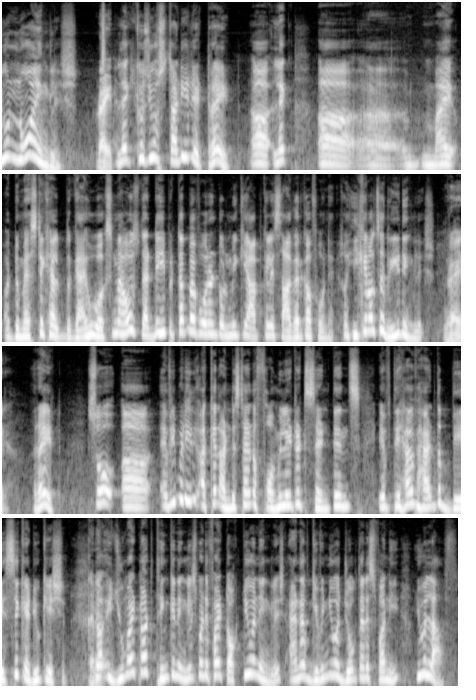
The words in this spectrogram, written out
you know English. right. like because you studied it right uh, like uh, uh, my uh, domestic help the guy who works in my house that day he picked up my phone and told me कि आपके लिए सागर का phone है so he can also read English right. right so uh, everybody uh, can understand a formulated sentence if they have had the basic education Correct. now you might not think in English but if I talk to you in English and I've given you a joke that is funny you will laugh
